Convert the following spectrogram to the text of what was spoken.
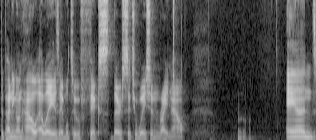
depending on how LA is able to fix their situation right now. And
